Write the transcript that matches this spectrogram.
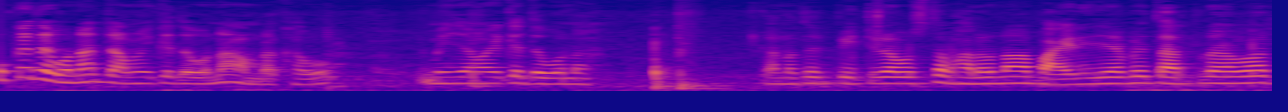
ওকে দেবো না জামাইকে দেবো না আমরা খাব। মেয়ে জামাইকে দেবো না। কেন তোর পেটের অবস্থা ভালো না বাইরে যাবে তারপরে আবার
